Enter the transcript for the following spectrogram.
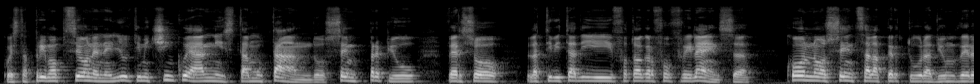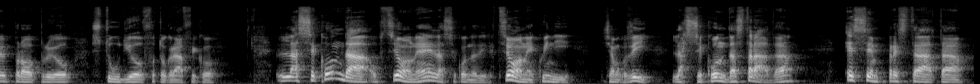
questa prima opzione negli ultimi cinque anni sta mutando sempre più verso l'attività di fotografo freelance, con o senza l'apertura di un vero e proprio studio fotografico. La seconda opzione, la seconda direzione, quindi diciamo così, la seconda strada, è sempre stata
